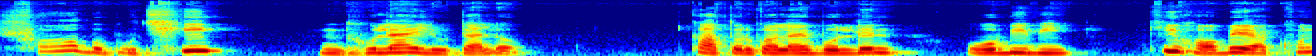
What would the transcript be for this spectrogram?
সব বুঝি ধুলায় লুটালো। কাতর গলায় বললেন, ও বিবি, কি হবে এখন?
